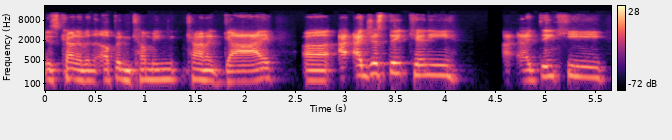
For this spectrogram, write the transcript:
is kind of an up and coming kind of guy. Uh, I, I, just think Kenny, I, I think he,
